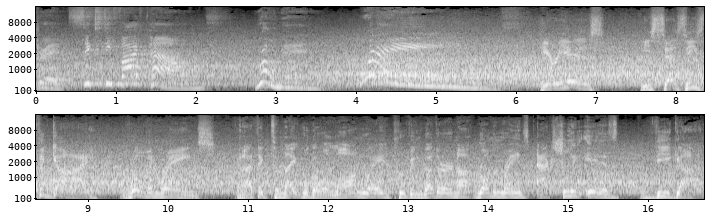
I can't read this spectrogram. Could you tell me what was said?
265 pounds, Roman Reigns. Here he is. He says he's the guy, Roman Reigns. And I think tonight will go a long way in proving whether or not Roman Reigns actually is the guy.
